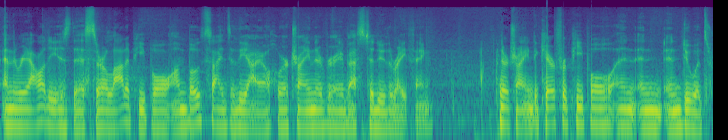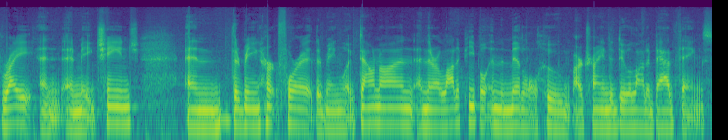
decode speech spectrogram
And the reality is this there are a lot of people on both sides of the aisle who are trying their very best to do the right thing. They're trying to care for people and, and, and do what's right and, and make change and they're being hurt for it, they're being looked down on, and there are a lot of people in the middle who are trying to do a lot of bad things,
